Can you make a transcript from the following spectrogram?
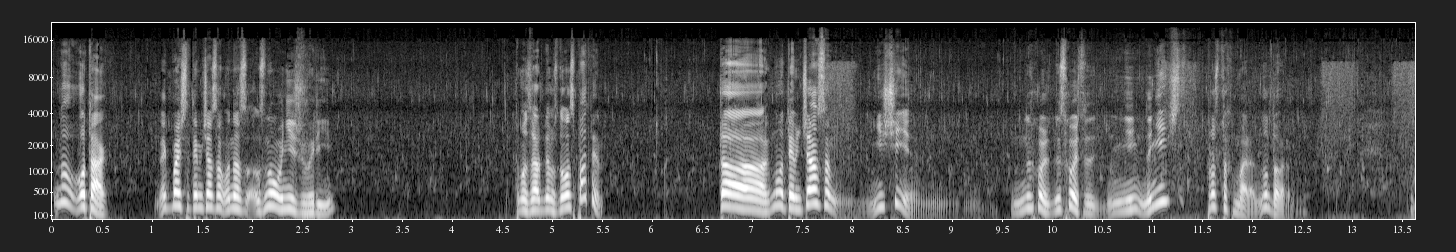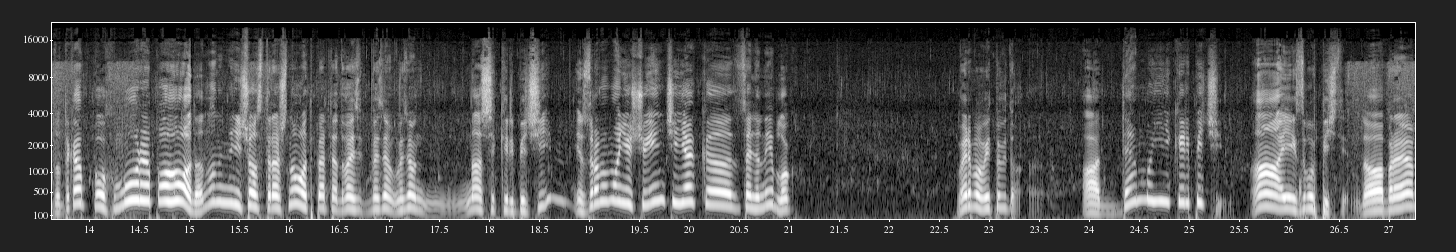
Ну, отак. Як бачите, тим часом у нас знову ніч в грі. Тому зараз будемо знову спати. Так, ну тим часом ніч чи ні. Не схоже, не схоже на ніч, просто хмара. Ну добре. Тобто така похмура погода. Ну нічого страшного, тепер давай візьмемо візьмемо наші кирпичі і зробимо ніщо інше, як цегляний блок. Беремо відповідно. А де мої кирпичі? А, я їх забув в пічці. Добре.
